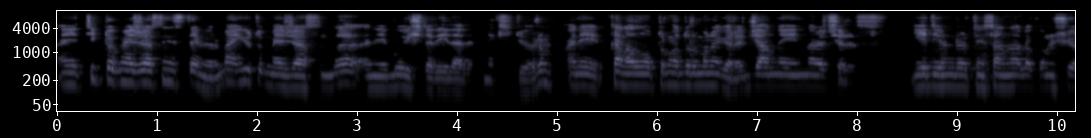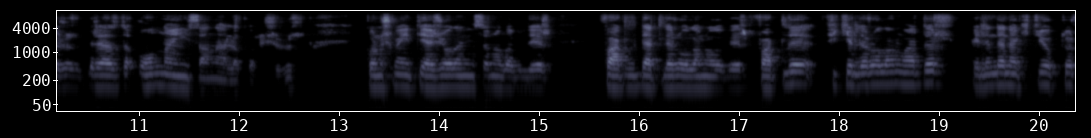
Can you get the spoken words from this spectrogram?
Hani TikTok mecrasını istemiyorum. Ben YouTube mecrasında hani bu işleri ilerletmek istiyorum. Hani kanalın oturma durumuna göre canlı yayınlar açarız. 7-24 insanlarla konuşuyoruz. Biraz da online insanlarla konuşuruz. Konuşmaya ihtiyacı olan insan olabilir. Farklı dertleri olan olabilir. Farklı fikirleri olan vardır. Elinde nakit yoktur.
